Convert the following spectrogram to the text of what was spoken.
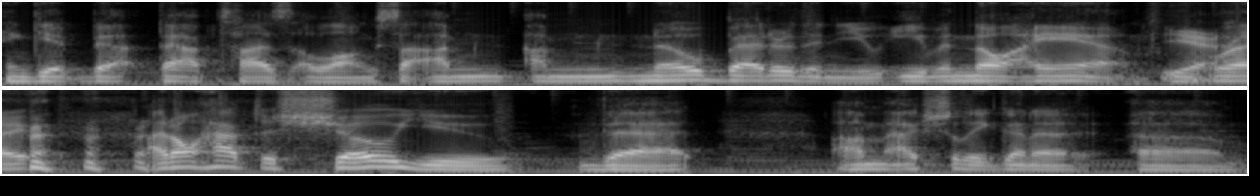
and get ba- baptized alongside. I'm I'm no better than you, even though I am. Yeah. Right. I don't have to show you that I'm actually gonna um,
